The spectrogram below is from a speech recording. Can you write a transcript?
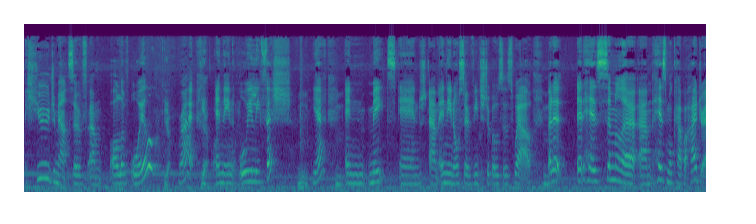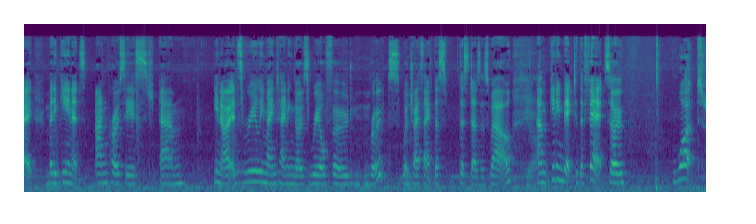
huge amounts of um, olive oil Yeah. right? Yeah, and then oily fish yeah? And meats and um, and then also vegetables as well. But it it has similar um, has more carbohydrate but again it's unprocessed um, you know it's really maintaining those real food roots which i think this this does as well. Yeah. um, getting back to the fat so what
